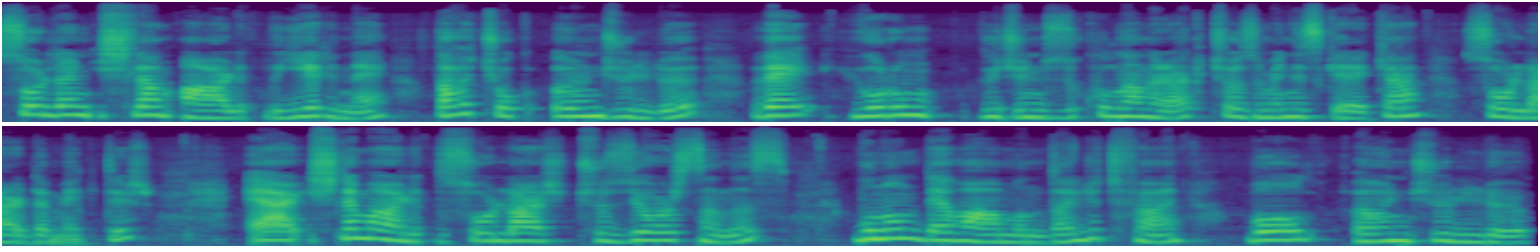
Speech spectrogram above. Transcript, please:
soruların işlem ağırlıklı yerine daha çok öncüllü ve yorum gücünüzü kullanarak çözmeniz gereken sorular demektir. Eğer işlem ağırlıklı sorular çözüyorsanız bunun devamında lütfen bol öncüllü,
